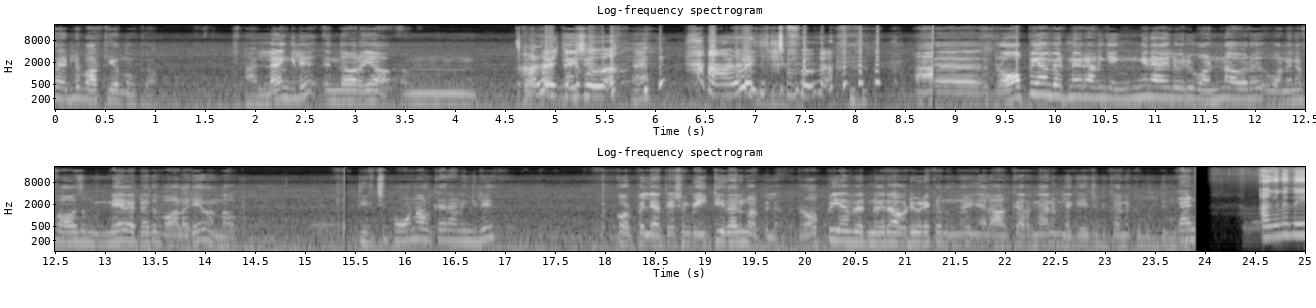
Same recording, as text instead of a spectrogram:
സൈഡിൽ പാർക്ക് ചെയ്യാൻ നോക്കുക. അല്ലെങ്കിൽ എന്താ പറയാ ഉം, ഏ? ഡ്രോപ്പ് ചെയ്യാൻ വരുന്നവരാണെങ്കിൽ എങ്ങനെയായാലും ഒരു വൺ അവർ വൺ ആൻഡ് ഹാഫ് അവേഴ്സ് മുന്നേ വരുന്നത് വളരെ നന്നാവും. തിരിച്ചു പോണ ആൾക്കാരാണെങ്കിൽ കുഴപ്പമില്ല. അത്യാവശ്യം വെയിറ്റ് ചെയ്താലും കുഴപ്പമില്ല. ഡ്രോപ്പ് ചെയ്യാൻ വരുന്നവർ അവിടെ ഇവിടെയൊക്കെ നിന്ന് കഴിഞ്ഞാൽ ആൾക്ക് ഇറങ്ങാനും ലഗേജ് എടുക്കാനൊക്കെ ബുദ്ധിമുട്ടാണ്. അങ്ങനെ ദേ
